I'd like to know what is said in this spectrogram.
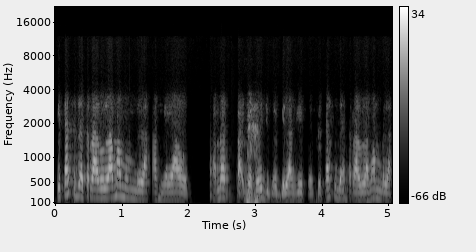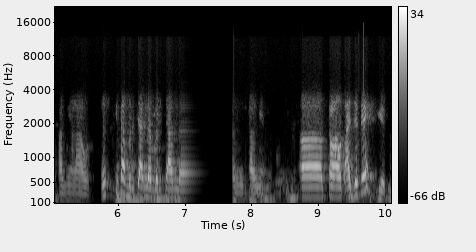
Kita sudah terlalu lama membelakangi laut sampai Pak Jokowi juga bilang gitu kita sudah terlalu lama membelakangi laut terus kita bercanda-bercanda misalnya. Uh, ke laut aja deh gitu.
